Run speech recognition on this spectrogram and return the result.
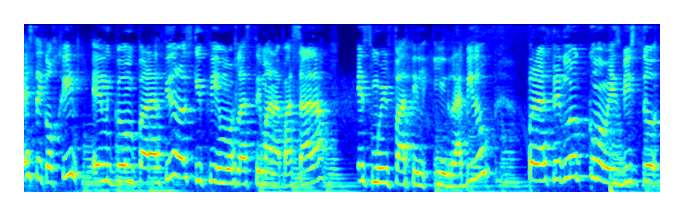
Este cojín, en comparación a los que hicimos la semana pasada, es muy fácil y rápido. Para hacerlo, como habéis visto,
